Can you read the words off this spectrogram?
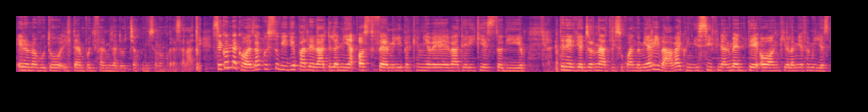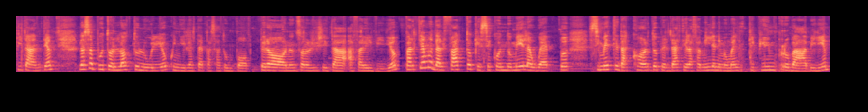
e non ho avuto il tempo di farmi la doccia, quindi sono ancora salati. Seconda cosa, questo video parlerà della mia host family perché mi avevate richiesto di tenervi aggiornati su quando mi arrivava e quindi sì, finalmente ho anche io la mia famiglia ospitante. L'ho saputo l'8 luglio, quindi in realtà è passato un po', però non sono riuscita a fare il video. Partiamo dal fatto che secondo me la web si mette d'accordo per darti la famiglia nei momenti più improbabili.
